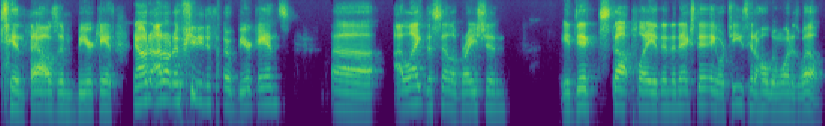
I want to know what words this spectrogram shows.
10,000 beer cans. Now, I don't know if you need to throw beer cans. Uh, I like the celebration it did stop play. And then the next day, Ortiz hit a hole in one as well.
